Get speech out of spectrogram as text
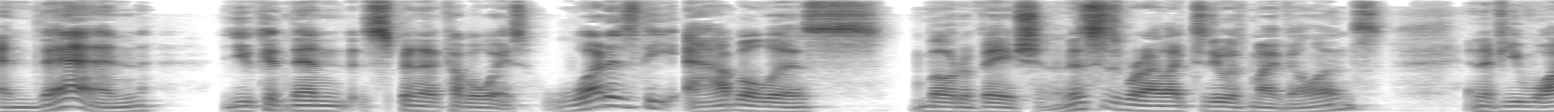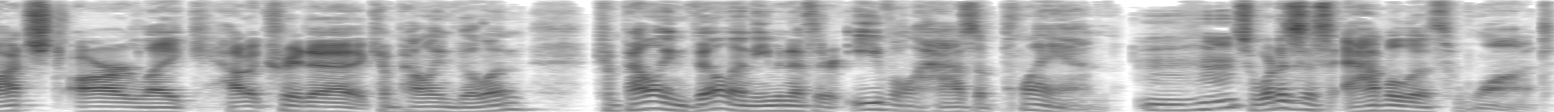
and then you could then spin it a couple ways. What is the aboleth's motivation? And this is what I like to do with my villains. And if you watched our like how to create a compelling villain, compelling villain, even if they're evil, has a plan. Mm-hmm. So what does this aboleth want?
